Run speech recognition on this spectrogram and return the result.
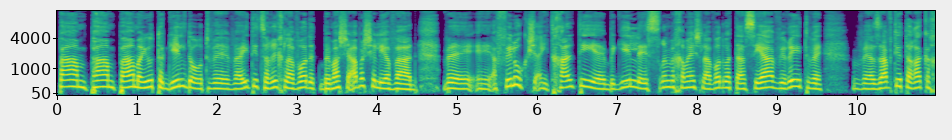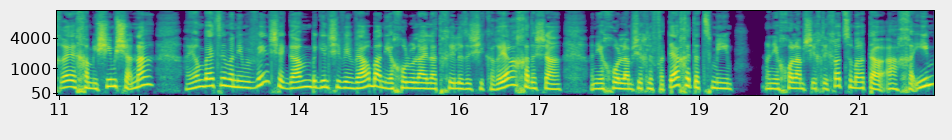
פעם, פעם, פעם היו את הגילדות והייתי צריך לעבוד את, במה שאבא שלי עבד, ואפילו כשהתחלתי אה, בגיל 25 לעבוד בתעשייה האווירית ועזבתי אותה רק אחרי 50 שנה, היום בעצם אני מבין שגם בגיל 74 אני יכול אולי להתחיל איזושהי קריירה חדשה, אני יכול להמשיך לפתח את עצמי. אני יכול להמשיך לחיות, זאת אומרת, החיים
